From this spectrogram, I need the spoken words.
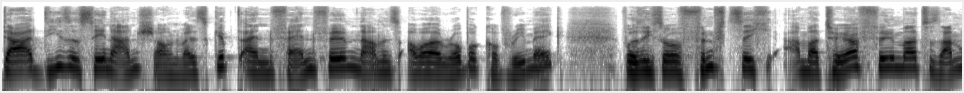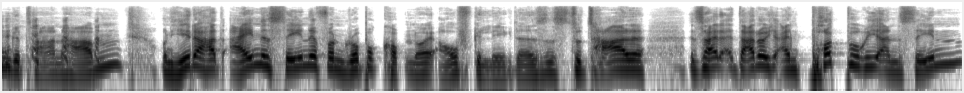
da diese Szene anschauen, weil es gibt einen Fanfilm namens Our Robocop Remake, wo sich so 50 Amateurfilmer zusammengetan haben und jeder hat eine Szene von Robocop neu aufgelegt. Das ist total, es ist halt dadurch ein Potpourri an Szenen.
